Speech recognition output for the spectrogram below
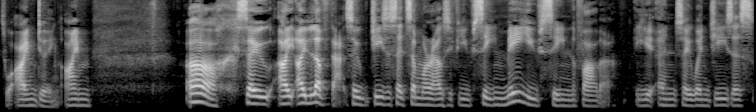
is what I'm doing. I'm Oh, so I, I love that. So Jesus said somewhere else, if you've seen me, you've seen the Father. And so when Jesus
